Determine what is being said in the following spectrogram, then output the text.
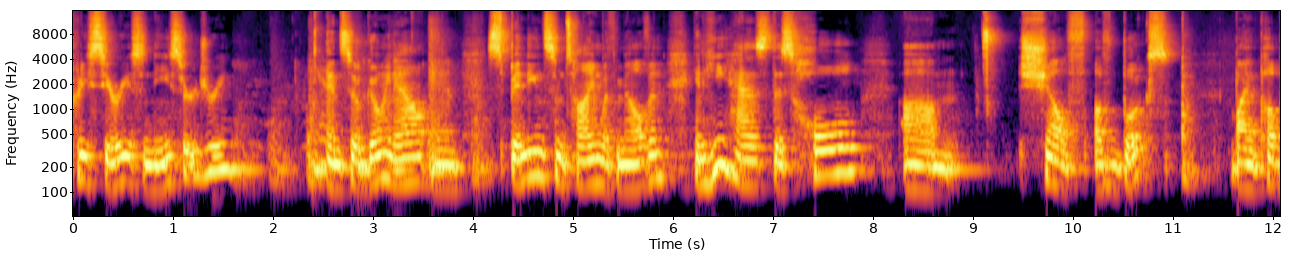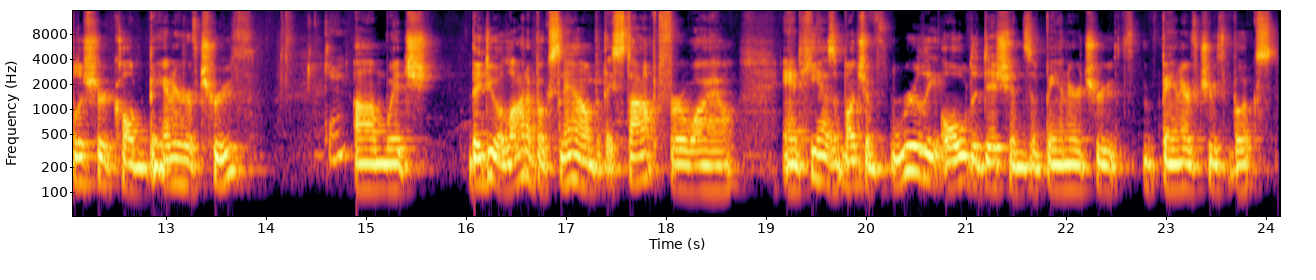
pretty serious knee surgery. And so going out and spending some time with Melvin, and he has this whole um, shelf of books by a publisher called Banner of Truth Okay. um, which they do a lot of books now, but they stopped for a while. And he has a bunch of really old editions of Banner of Truth, Banner of Truth books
